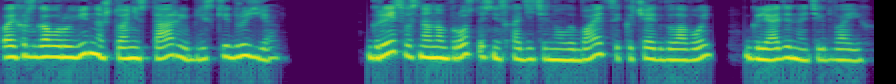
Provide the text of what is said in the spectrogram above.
По их разговору видно, что они старые близкие друзья. Грейс в основном просто снисходительно улыбается и качает головой, глядя на этих двоих.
